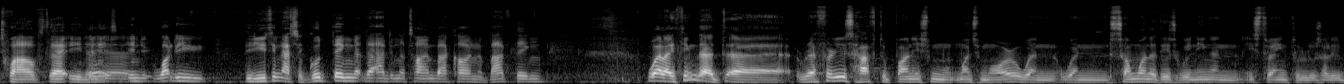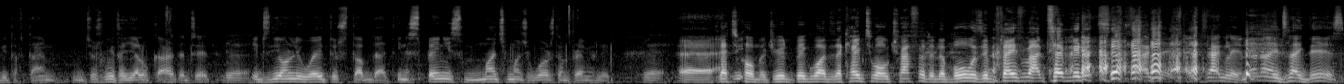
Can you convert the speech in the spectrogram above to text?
12, 13 minutes. yeah. inju- What do you do? You think that's a good thing that they're adding the time back on? A bad thing? Well, I think that uh, referees have to punish m- much more when, when someone that is winning and is trying to lose a little bit of time, just with a yellow card. That's it. Yeah. It's the only way to stop that. In Spain, it's much much worse than Premier League. Yeah. Uh, Atletico Madrid, big ones. They came to Old Trafford and the ball was in play for about 10 minutes. exactly, exactly. No, no, it's like this.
